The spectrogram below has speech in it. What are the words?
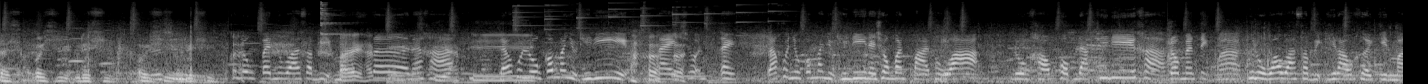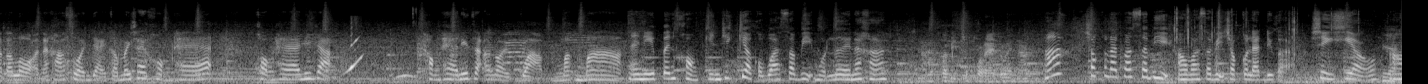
大好き。美味しい。嬉しい。美味しい。嬉しい。 คุณลุงเป็นวาซาบิมาสเตอร์นะคะ แฮปปี้ แล้วคุณลุงก็มาอยู่ที่นี่ ในช่วงในแล้วคุณลุงก็มาอยู่ที่นี่ในช่วงบรรปลายเพราะว่าลุงเขาพบรักที่นี่ค่ะ โรแมนติกมากเพิ่งรู้ว่าวาซาบิที่เราเคยกินมาตลอดนะคะ ส่วนใหญ่จะไม่ใช่ของแท้ ของแท้นี่จะของแท้นี่จะอร่อยกว่ามากๆ ในนี้เป็นของกินที่เกี่ยวกับวาซาบิหมดเลยนะคะ ซาบิช็อกโกแลตด้วยนะ ฮะ ช็อกโกแลตวาซาบิ เอาวาซาบิช็อกโกแลตดีกว่า สีเขียว อ๋อ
